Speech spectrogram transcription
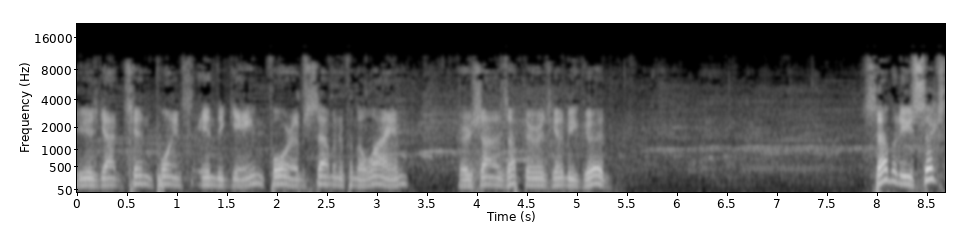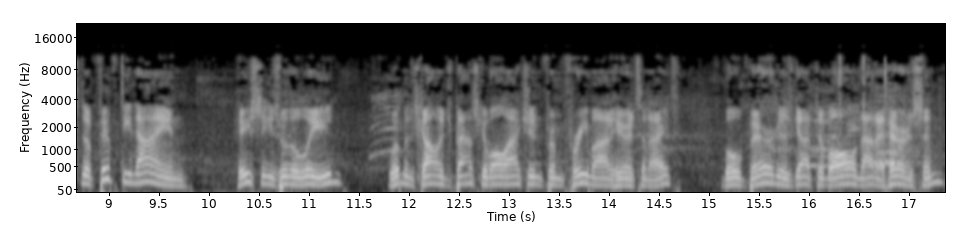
She has got 10 points in the game, four of seven from the line. Her shot is up there. It's going to be good. 76 to 59. Hastings with the lead. Women's college basketball action from Fremont here tonight. Bovaird has got the ball. Now to Harrison.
